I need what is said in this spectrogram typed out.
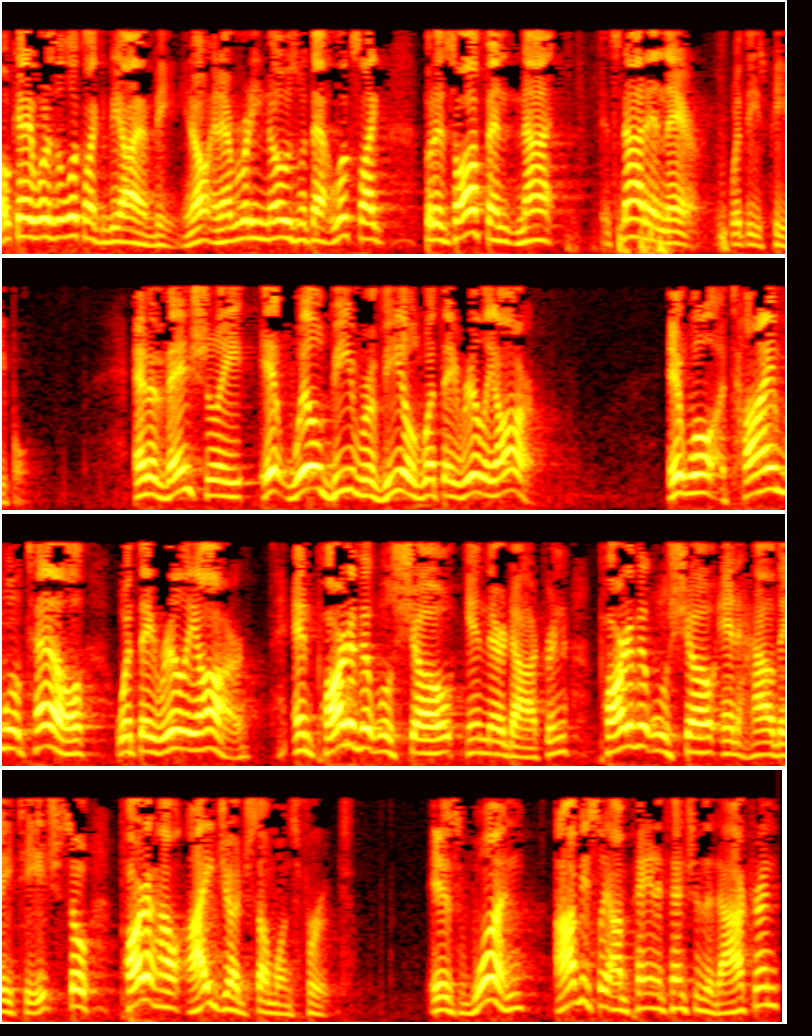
Okay, what does it look like to be IFB? You know, and everybody knows what that looks like, but it's often not, it's not in there with these people. And eventually it will be revealed what they really are. It will, time will tell what they really are. And part of it will show in their doctrine. Part of it will show in how they teach. So part of how I judge someone's fruit is one, obviously I'm paying attention to the doctrine,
